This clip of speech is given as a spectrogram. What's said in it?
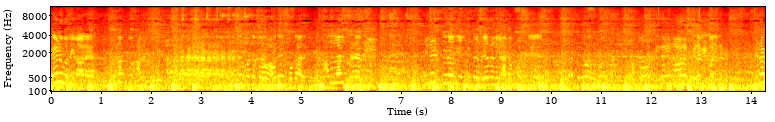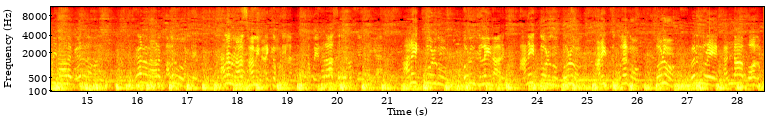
வேணுவதனால பிறகு அவரே சொல்றாரு அல்லல் பிறவி வினை பிறவி என்கின்ற வேதனை அகப்பட்டு. அப்போ வினையினால பிறவி வருது. பிறவினால வேதனை சாமி நினைக்க முடியல. அப்ப என்னடா செய்யணும்னு கேட்குறீங்க அனைத்து ஒழுகும் தொழும் தில்லைனாரு அனைத்து ஒழுகும் தொழும். அனைத்து உலகும் தொழும். பெருந்துரையை கண்டா போதும்.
